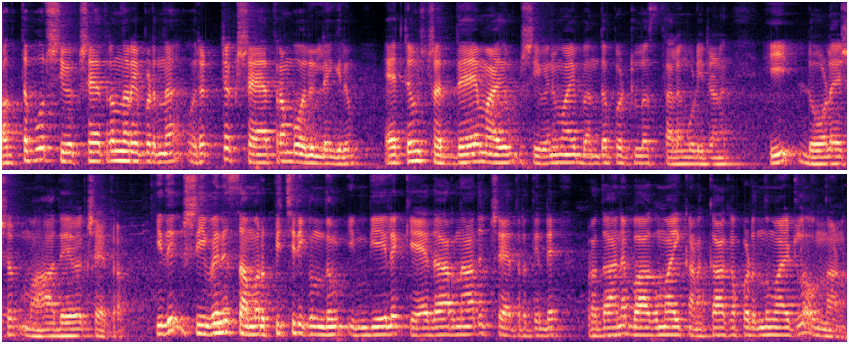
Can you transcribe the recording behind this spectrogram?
ഭക്തപൂർ ശിവക്ഷേത്രം എന്നറിയപ്പെടുന്ന ഒരൊറ്റ ക്ഷേത്രം പോലില്ലെങ്കിലും ഏറ്റവും ശ്രദ്ധേയമായതും ശിവനുമായി ബന്ധപ്പെട്ടുള്ള സ്ഥലം കൂടിയിട്ടാണ് ഈ ഡോളേശ്വർ മഹാദേവ ക്ഷേത്രം. ഇത് ശിവന് സമർപ്പിച്ചിരിക്കുന്നതും ഇന്ത്യയിലെ കേദാർനാഥ് ക്ഷേത്രത്തിന്റെ പ്രധാന ഭാഗമായി കണക്കാക്കപ്പെടുന്നതുമായിട്ടുള്ള ഒന്നാണ്.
